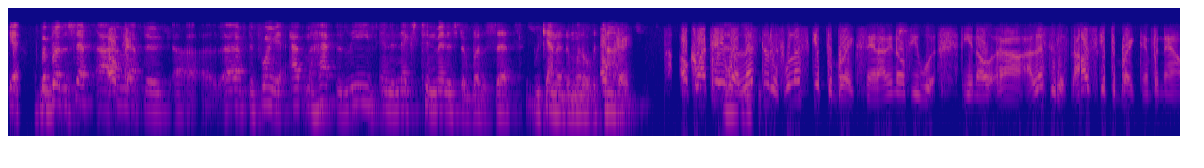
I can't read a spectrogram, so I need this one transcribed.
Yeah, but brother Seth, I, I Okay. have to, uh, I have to inform you. I'm gonna have to leave in the next ten minutes, though, brother Seth. We kind of went over time. Okay. Oh, can I tell you what? Let's do this. Well, let's skip the break, Sam. I didn't know if you would. You know, uh, let's do this. I'll skip the break then for now.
